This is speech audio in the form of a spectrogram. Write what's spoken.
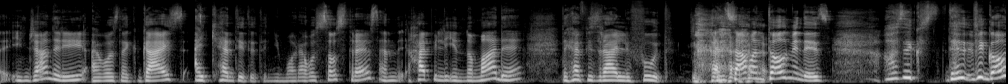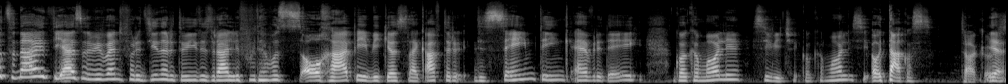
in January, I was like, guys, I can't eat it anymore. I was so stressed, and happily in Nomade, they have Israeli food. and someone told me this. I was like, we go tonight? Yes. And we went for dinner to eat Israeli food. I was so happy because, like, after the same thing every day guacamole, ceviche, guacamole, ce- oh, tacos. tacos. Yeah.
